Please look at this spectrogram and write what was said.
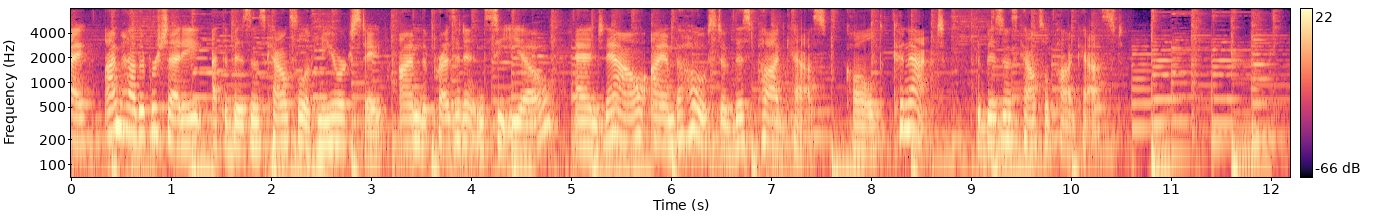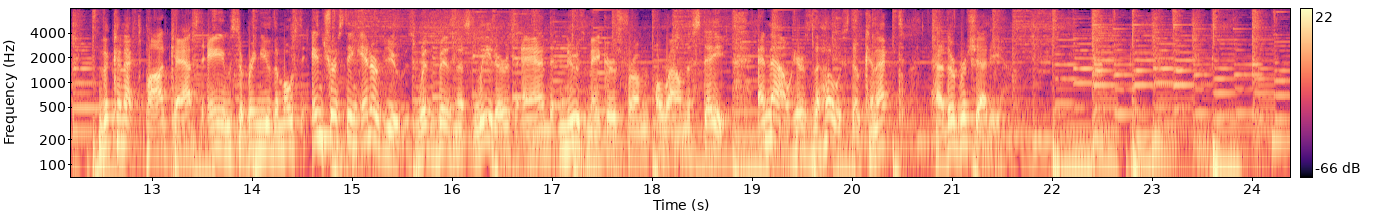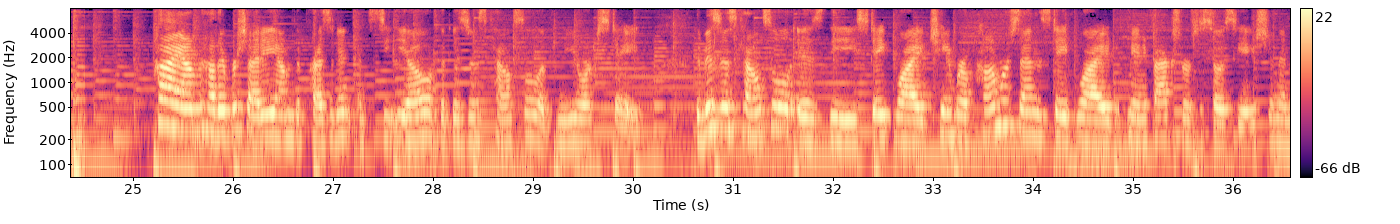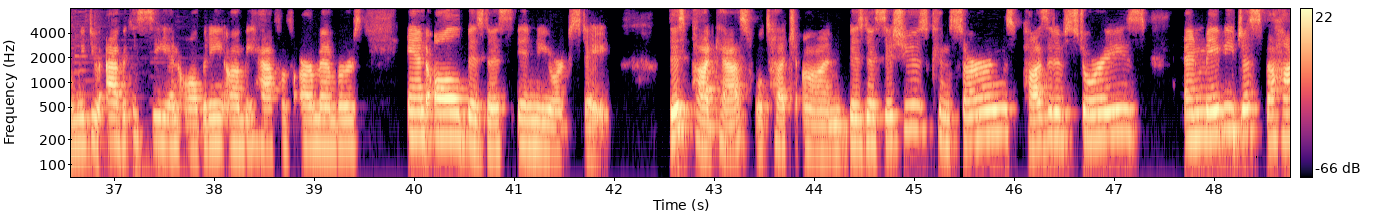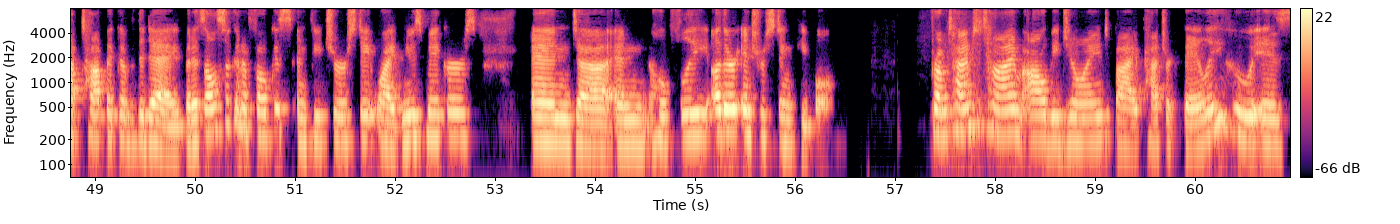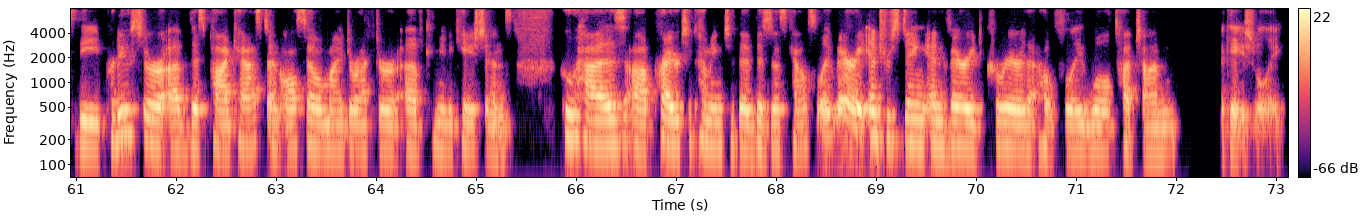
Hi, I'm Heather Briccetti at the Business Council of New York State. I'm the president and CEO, and now I am the host of this podcast called Connect, the Business Council podcast. The Connect podcast aims to bring you the most interesting interviews with business leaders and newsmakers from around the state. And now, here's the host of Connect, Heather Briccetti. Hi, I'm Heather Briccetti. I'm the president and CEO of the Business Council of New York State. The Business Council is the statewide Chamber of Commerce and the statewide Manufacturers Association, and we do advocacy in Albany on behalf of our members and all business in New York State. This podcast will touch on business issues, concerns, positive stories, and maybe just the hot topic of the day. But it's also going to focus and feature statewide newsmakers and uh, and hopefully other interesting people. From time to time, I'll be joined by Patrick Bailey, who is the producer of this podcast and also my director of communications, who has, uh, prior to coming to the Business Council, a very interesting and varied career that hopefully we'll touch on occasionally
